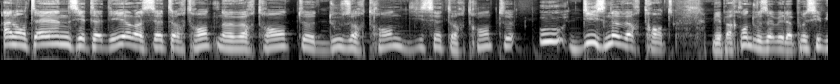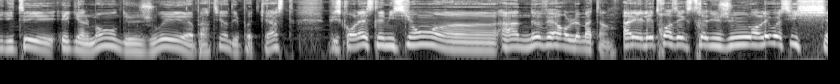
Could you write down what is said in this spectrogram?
à l'antenne, c'est-à-dire à 7h30, 9h30, 12h30, 17h30 ou 19h30. Mais par contre, vous avez la possibilité également de jouer à partir des podcasts, puisqu'on laisse l'émission à 9h le matin. Allez, les trois extraits du jour, les voici.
